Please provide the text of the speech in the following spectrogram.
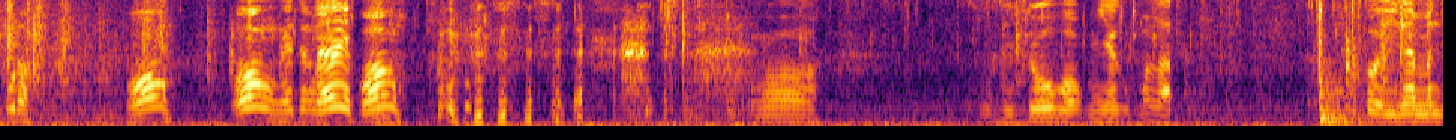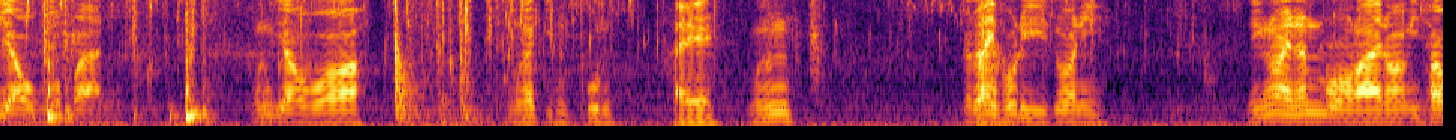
พูดเอาฟอง ฟองเฮ็ดจังไดฟองโอ้กูโจบอกเมียกูมาหลัดตัวอีนั่นมันเดี่ยวกว่าบ้านนี่มึงเดี่ยวบ่มึงให้กินพุ่นไผ่มึงก็ได้พอดีตัวนี้นิดน้อยนั้นบ่หลายดอกอีเท่า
